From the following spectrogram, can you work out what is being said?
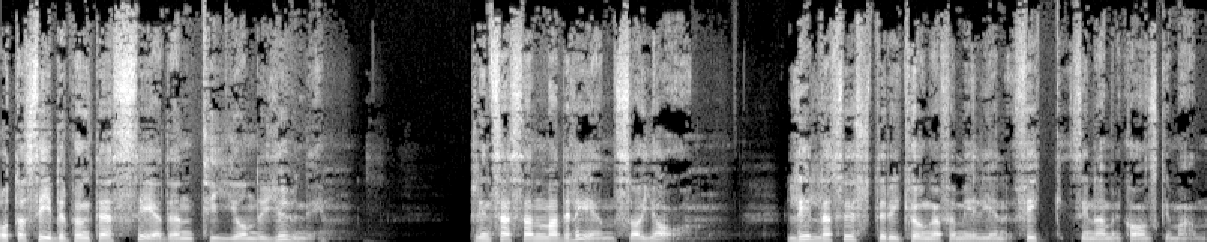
8sidor.se den 10 juni. Prinsessan Madeleine sa ja. Lilla syster i kungafamiljen fick sin amerikanske man.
